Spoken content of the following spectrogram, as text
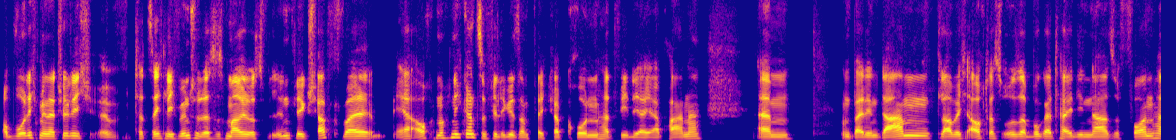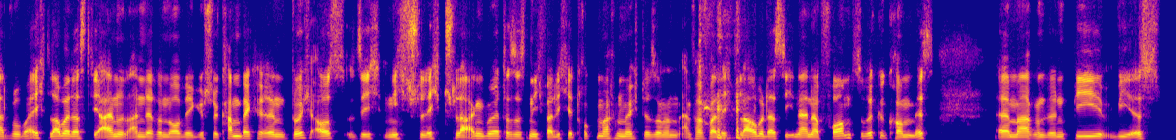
obwohl ich mir natürlich äh, tatsächlich wünsche, dass es Marius Lindwig schafft, weil er auch noch nicht ganz so viele Gesamtweltcup-Kronen hat wie der Japaner. Ähm, und bei den Damen glaube ich auch, dass Ursa Bogatay die Nase vorn hat, wobei ich glaube, dass die ein oder andere norwegische Comebackerin durchaus sich nicht schlecht schlagen wird. Das ist nicht, weil ich hier Druck machen möchte, sondern einfach, weil ich glaube, dass sie in einer Form zurückgekommen ist, äh, Maren Lündby, wie es,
